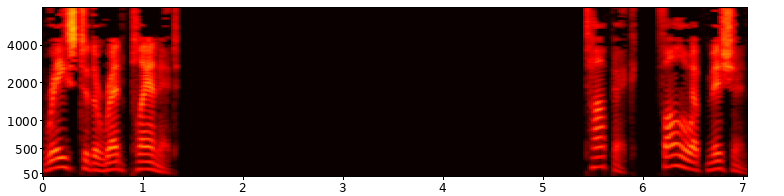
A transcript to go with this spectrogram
Race to the Red Planet. Follow-up mission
